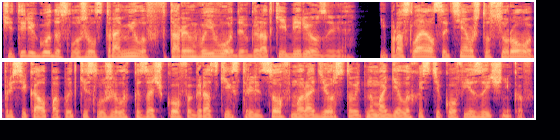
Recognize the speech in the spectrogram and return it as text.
Четыре года служил Стромилов вторым воеводой в городке Березове, и прославился тем, что сурово пресекал попытки служилых казачков и городских стрельцов мародерствовать на могилах остяков-язычников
